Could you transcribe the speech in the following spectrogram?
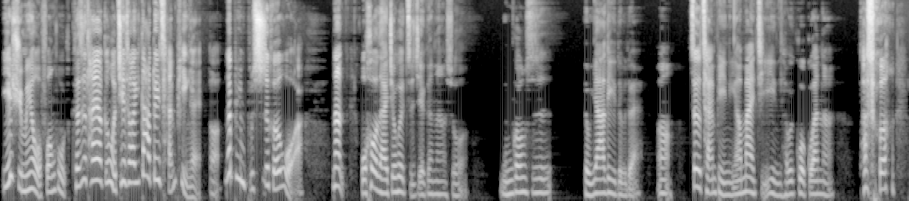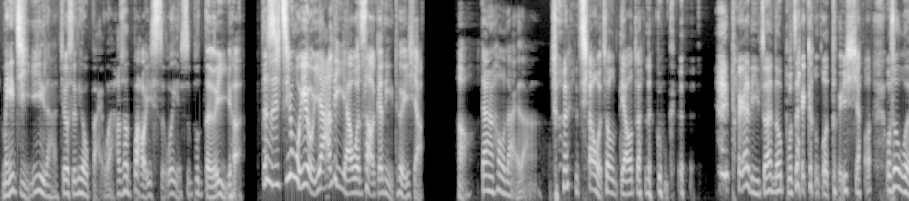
也许没有我丰富，可是他要跟我介绍一大堆产品，诶啊，那并不适合我啊。那我后来就会直接跟他说：“你们公司有压力，对不对？啊，这个产品你要卖几亿，你才会过关呢？”他说没几亿啦，就是六百万。他说不好意思，我也是不得已啊，但是其实我也有压力啊，我只好跟你推销。好，但是后来啦，像我这种刁钻的顾客，大概李专都不再跟我推销。我说我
